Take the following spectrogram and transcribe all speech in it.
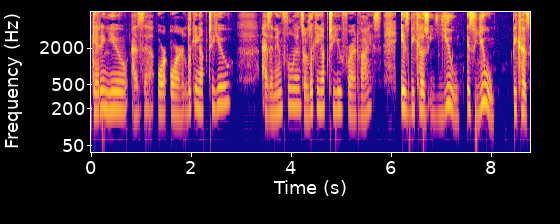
getting you as a or or looking up to you as an influence or looking up to you for advice is because you is you because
